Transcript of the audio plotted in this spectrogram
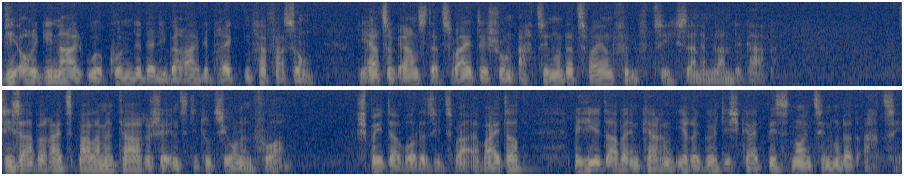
Die Originalurkunde der liberal geprägten Verfassung, die Herzog Ernst II. schon 1852 seinem Lande gab. Sie sah bereits parlamentarische Institutionen vor. Später wurde sie zwar erweitert, behielt aber im Kern ihre Gültigkeit bis 1918.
